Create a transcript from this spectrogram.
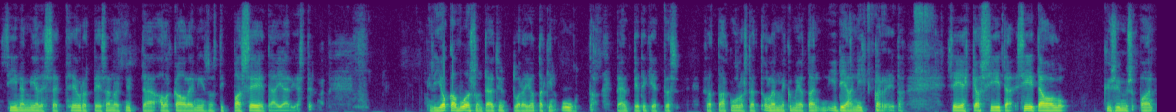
siinä mielessä, että seurat ei sano, että nyt tämä alkaa olla niin sanotusti pasee tämä järjestelmä. Eli joka vuosi on täytynyt tuoda jotakin uutta. Tämä nyt tietenkin, että saattaa kuulostaa, että olemmeko me jotain ideanikkareita. Se ei ehkä ole siitä, siitä ollut kysymys, vaan,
